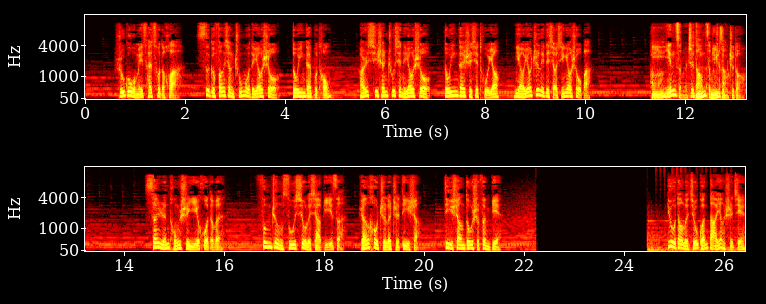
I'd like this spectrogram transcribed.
如果我没猜错的话，四个方向出没的妖兽都应该不同，而西山出现的妖兽都应该是些土妖、鸟妖之类的小型妖兽吧？您您怎么知道？您怎么知道？三人同时疑惑的问。风正苏嗅了下鼻子，然后指了指地上，地上都是粪便。又到了酒馆打烊时间，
